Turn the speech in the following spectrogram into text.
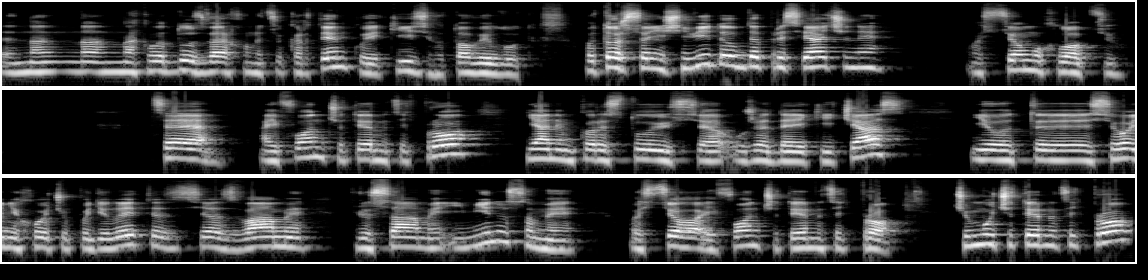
е, на, на, накладу зверху на цю картинку якийсь готовий лут. Отож, сьогоднішнє відео буде присвячене ось цьому хлопцю. Це iPhone 14 Pro. Я ним користуюся уже деякий час. І от е, сьогодні хочу поділитися з вами плюсами і мінусами ось цього iPhone 14 Pro. Чому 14 Pro?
